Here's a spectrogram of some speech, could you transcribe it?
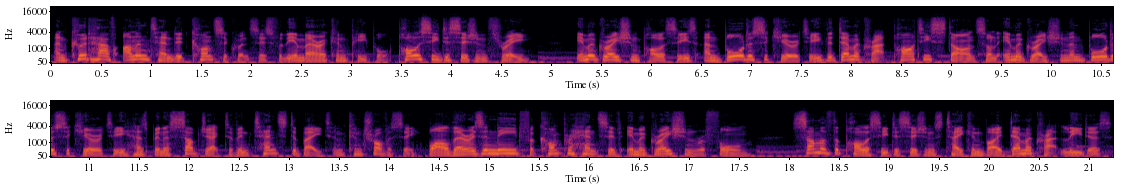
and could have unintended consequences for the American people. Policy Decision 3 Immigration policies and border security The Democrat Party's stance on immigration and border security has been a subject of intense debate and controversy. While there is a need for comprehensive immigration reform, some of the policy decisions taken by Democrat leaders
